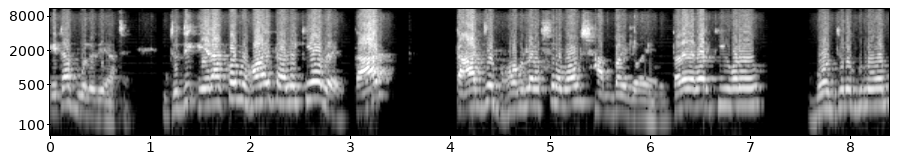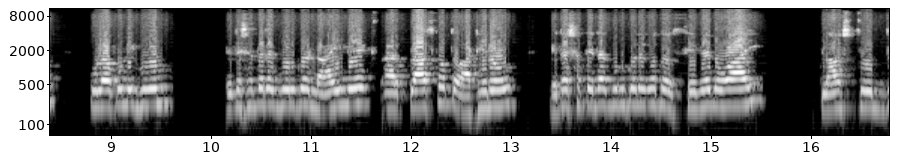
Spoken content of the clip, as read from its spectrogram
এটা বলে দেওয়া আছে। যদি এরকম হয় তাহলে কি হবে? তার তার যে ভগ্নাংশ মান সাত বাই নয় হবে। তাহলে এবার কি করো বজ্র গুণন কোলাকুলি গুণ, এটার সাথে এটা গুণ করে নাইন এক্স আর প্লাস কত? আঠেরো। এটার সাথে এটা গুণ করে কত? সেভেন ওয়াই প্লাস চোদ্দ।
